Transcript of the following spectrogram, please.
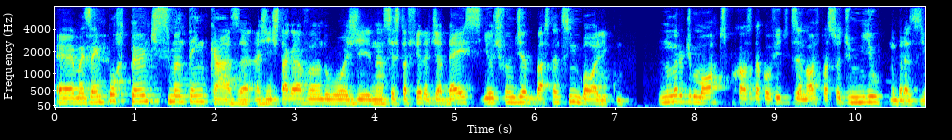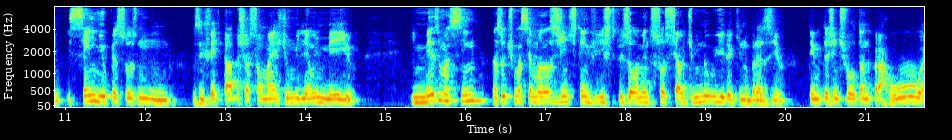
É, mas é importante se manter em casa. A gente está gravando hoje na sexta-feira, dia 10, e hoje foi um dia bastante simbólico o número de mortos por causa da Covid-19 passou de mil no Brasil e 100 mil pessoas no mundo. Os infectados já são mais de um milhão e meio. E mesmo assim, nas últimas semanas a gente tem visto o isolamento social diminuir aqui no Brasil. Tem muita gente voltando para a rua,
